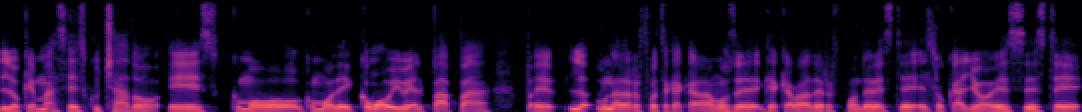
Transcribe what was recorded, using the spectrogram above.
lo que más he escuchado es como, como de cómo vive el Papa. una de las respuestas que acabamos que acaba de responder este, el tocayo es este,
